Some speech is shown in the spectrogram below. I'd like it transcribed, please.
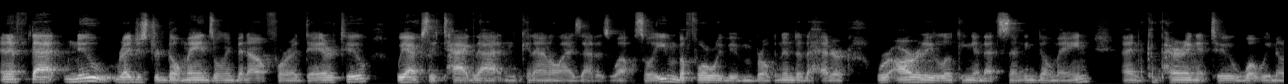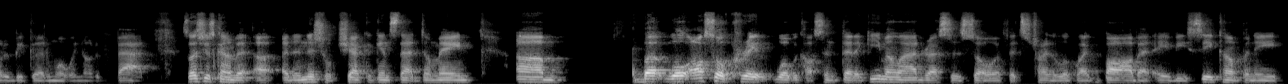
And if that new registered domain's only been out for a day or two, we actually tag that and can analyze that as well. So even before we've even broken into the header, we're already looking at that sending domain and comparing it to what we know to be good and what we know to be bad. So that's just kind of a, a, an initial check against that domain. Um, but we'll also create what we call synthetic email addresses. So if it's trying to look like Bob at ABC Company,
